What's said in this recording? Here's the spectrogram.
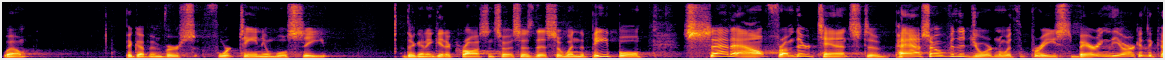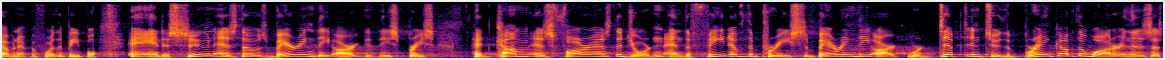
Well, pick up in verse 14 and we'll see they're going to get across. And so it says this So when the people set out from their tents to pass over the Jordan with the priests, bearing the Ark of the Covenant before the people. And as soon as those bearing the Ark, these priests, had come as far as the Jordan, and the feet of the priests bearing the ark were dipped into the brink of the water. And then it says,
